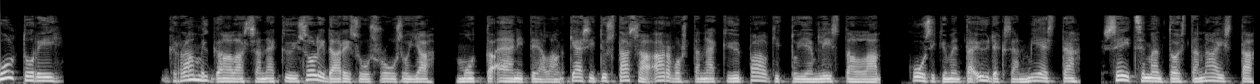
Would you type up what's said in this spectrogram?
Kulttuuri. Grammy-gaalassa näkyi solidarisuusruusuja, mutta äänitealan käsitys tasa-arvosta näkyy palkittujen listalla, 69 miestä, 17 naista.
